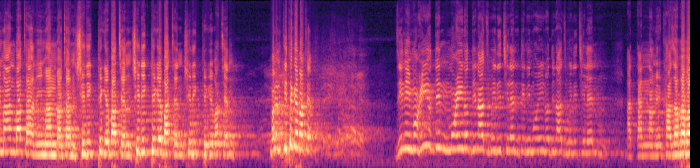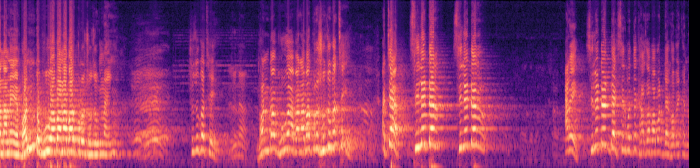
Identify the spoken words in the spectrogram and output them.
ইমান বাঁচান ইমান বাঁচান। শিরিক থেকে বাঁচেন, শিরিক থেকে বাঁচেন, শিরিক থেকে বাঁচেন। বলেন, কি থেকে বাঁচেন? যিনি মহিউদ্দিন, মহিনুদ্দিন আজমিরি ছিলেন, তিনি মহিনুদ্দিন আজমিরি ছিলেন। আর তার নামে খাজা বাবা নামে ভণ্ড ভুয়া বানাবার কোনো সুযোগ নাই। সুযোগ আছে? ভণ্ড ভুয়া বানাবার কোনো সুযোগ আছে? আচ্ছা সিলেটের সিলেটের, আরে, সিলেটের ডেক্সের মধ্যে খাজা বাবার ডেক হবে কেন?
